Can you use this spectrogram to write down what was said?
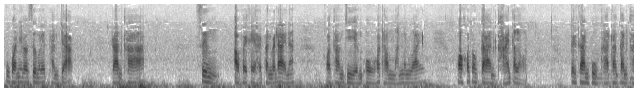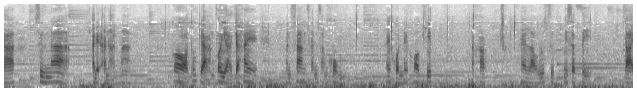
ทุกวันนี้เราซื้อเมล็ดพันธุ์จากร้านค้า ซึ่งเอาไปขยายพันธุ์ไม่ได้นะเขาทำ GMO เขาทำหมันมันไว้ เพราะเขาต้องการขายตลอด เป็นการผูกขาดทางการค้า ซึ่งหน้าอเดอนาถมาก ก็ทุกอย่างก็อยากจะให้มันสร้างสรรค์สังคม ให้คนได้ข้อคิดนะครับ ให้เรารู้สึกมีสติ ตาย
